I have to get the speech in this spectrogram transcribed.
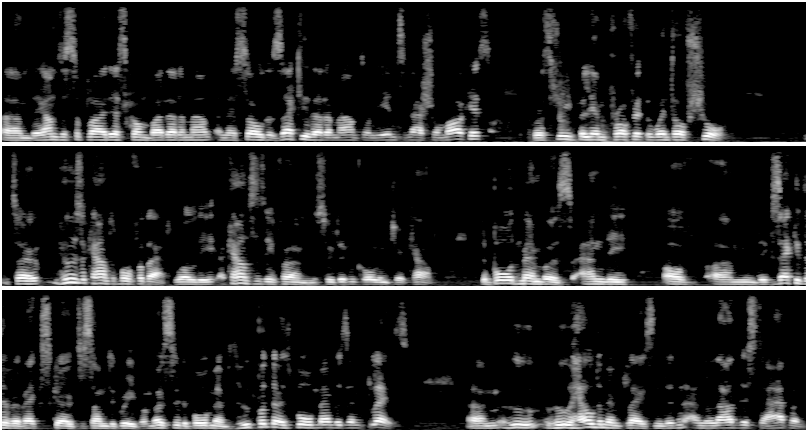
Um, they undersupplied Eskom by that amount, and they sold exactly that amount on the international markets for a three billion profit that went offshore. So, who's accountable for that? Well, the accountancy firms who didn't call them to account, the board members, and the of um, the executive of Exco to some degree, but mostly the board members. Who put those board members in place? Um, who who held them in place and didn't and allowed this to happen?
